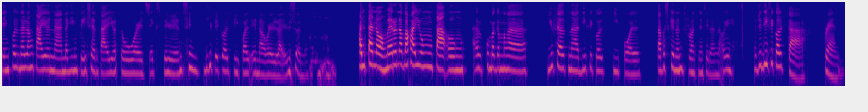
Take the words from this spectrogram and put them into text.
Thankful na lang tayo na naging patient tayo towards experiencing difficult people in our lives. Ano. Mm-mm. Ang tanong, meron na ba kayong taong, ah, kumbaga mga, you felt na difficult people, tapos kinonfront niya sila na, uy, medyo difficult ka, friend,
